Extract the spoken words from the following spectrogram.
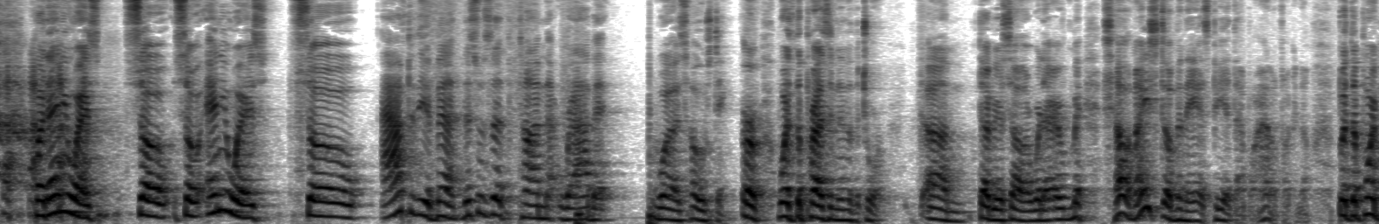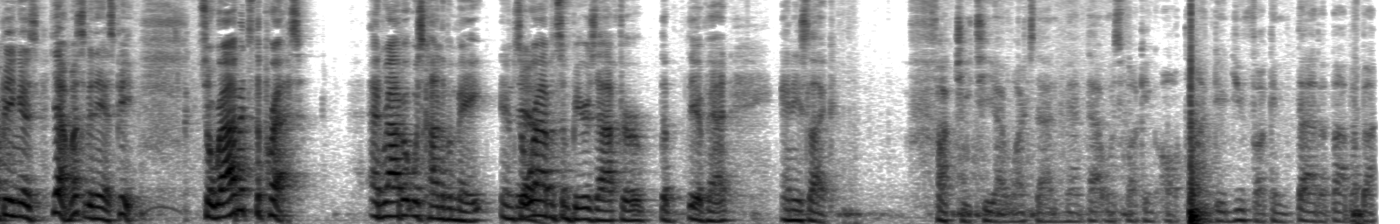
but anyways, so so anyways, so after the event, this was the time that Rabbit was hosting or was the president of the tour, um, WSL or whatever. Hell, it might have still been the ASP at that point. I don't fucking know. But the point being is, yeah, it must have been ASP. So Rabbit's the press, and Rabbit was kind of a mate, and so we're having some beers after the, the event, and he's like, fuck GT. I watched that event. That was fucking all time, dude. You fucking blah blah blah blah blah.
